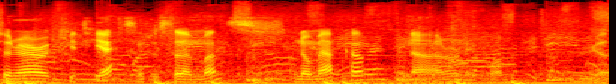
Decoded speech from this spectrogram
Sonaro QTX just 7 months? No map cover? No, I don't need one. Here we go.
